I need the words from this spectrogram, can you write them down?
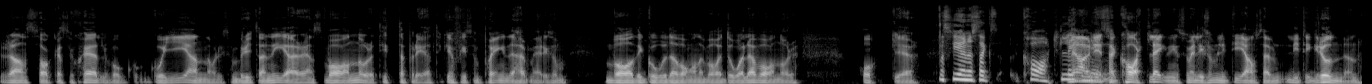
rannsaka sig själv och gå igenom och liksom bryta ner ens vanor och titta på det. Jag tycker det finns en poäng det här med liksom, vad är goda vanor, vad är dåliga vanor. Och, eh, man ska göra någon slags kartläggning. Ja, det är en kartläggning som är liksom lite, grann, här, lite grunden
